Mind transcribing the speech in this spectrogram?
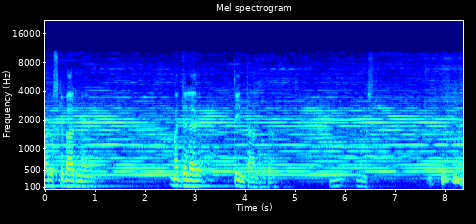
और उसके बाद में मध्यलय तीन ताल होगा। नमस्ते।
